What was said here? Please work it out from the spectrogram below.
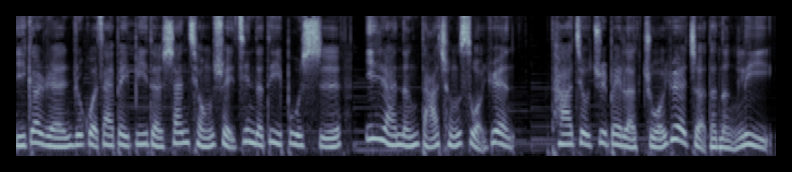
一个人如果在被逼得山穷水尽的地步时，依然能达成所愿，他就具备了卓越者的能力。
